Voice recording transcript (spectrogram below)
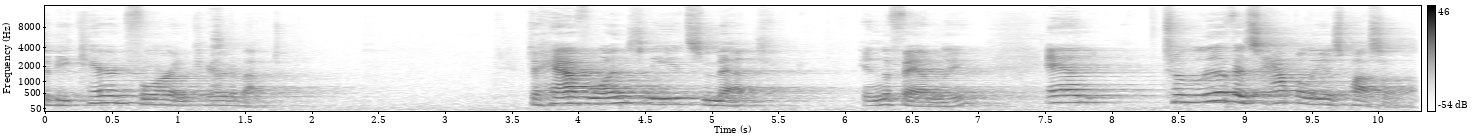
to be cared for and cared about to have one's needs met in the family, and to live as happily as possible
